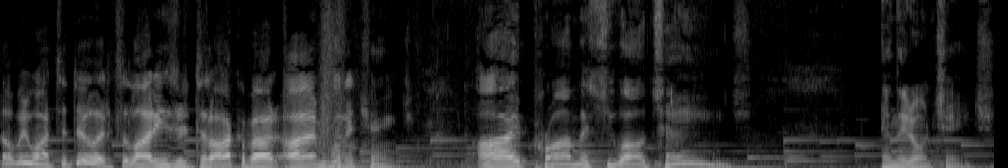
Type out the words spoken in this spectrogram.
Nobody wants to do it. It's a lot easier to talk about. I'm going to change. I promise you I'll change. And they don't change.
